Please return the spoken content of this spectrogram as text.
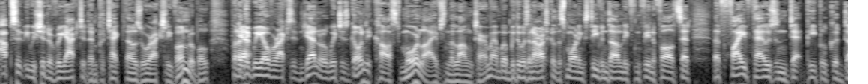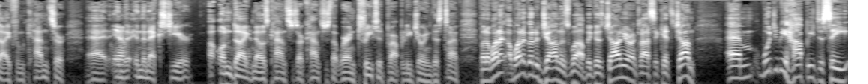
absolutely we should have reacted and protect those who are actually vulnerable. But I think we overreacted in general, which is going to cost more lives in the long term. And when there was an article this morning, Stephen Donnelly from Fianna Fáil said that five thousand dead people could die from cancer uh, in Yeah. the in the next year. Uh, undiagnosed cancers or cancers that weren't treated properly during this time. But I want to I want to go to John as well because John, you're on Classic Hits. John, um, would you be happy to see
